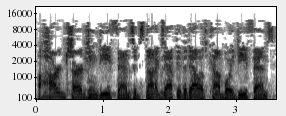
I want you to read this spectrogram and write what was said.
a hard charging defense. It's not exactly the Dallas Cowboy defense.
